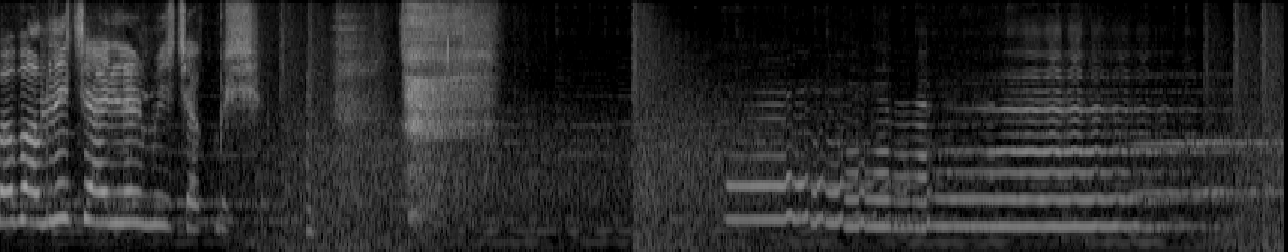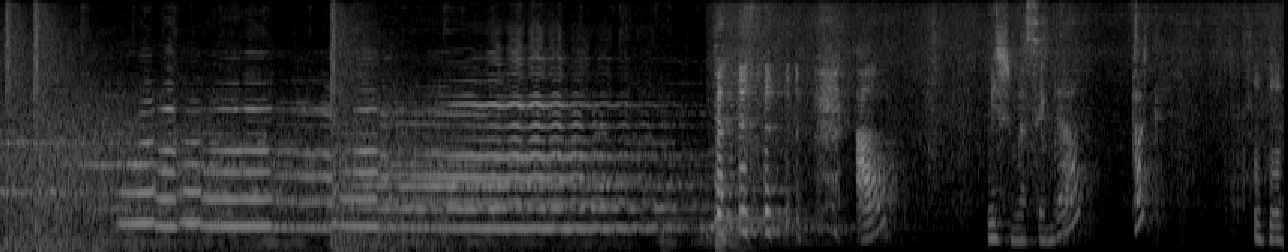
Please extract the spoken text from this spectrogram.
Babam hiç ayrılmayacakmış. Al. Mişima sen de al. Bak.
